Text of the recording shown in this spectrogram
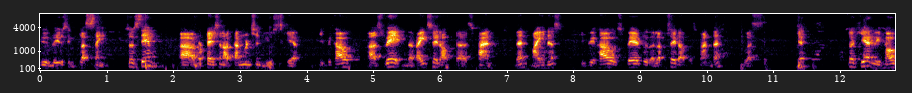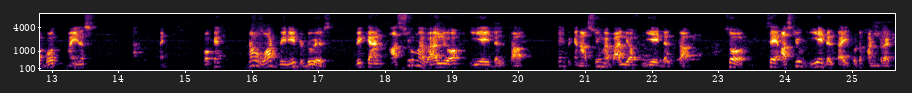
you'll be using plus sign. So same uh, notation or convention used here. If we have uh, sway in the right side of the span, then minus. If we have sway to the left side of the span, then plus. Okay. So here we have both minus. Minus. Okay. Now what we need to do is we can assume a value of EA delta. Okay, we can assume a value of EA delta. So say assume EA delta equal to 100.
